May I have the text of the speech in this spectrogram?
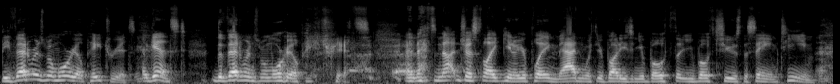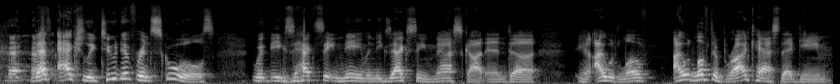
the Veterans Memorial Patriots against the Veterans Memorial Patriots. And that's not just like, you know, you're playing Madden with your buddies and you both you both choose the same team. That's actually two different schools with the exact same name and the exact same mascot. And uh, you know, I would love I would love to broadcast that game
